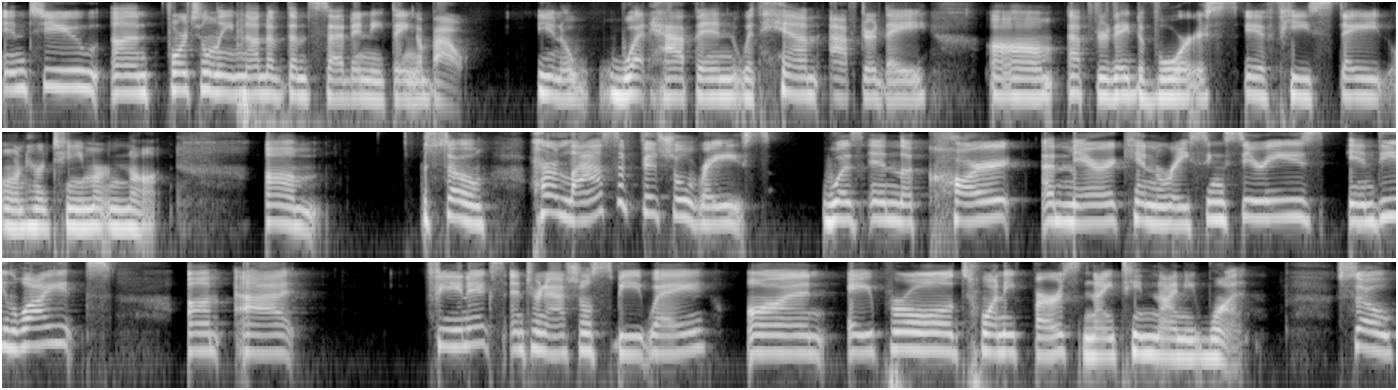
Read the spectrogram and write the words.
into, unfortunately none of them said anything about, you know, what happened with him after they um, after they divorced if he stayed on her team or not. Um, so her last official race was in the CART American Racing Series Indy Lights um, at Phoenix International Speedway on April 21st, 1991. So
